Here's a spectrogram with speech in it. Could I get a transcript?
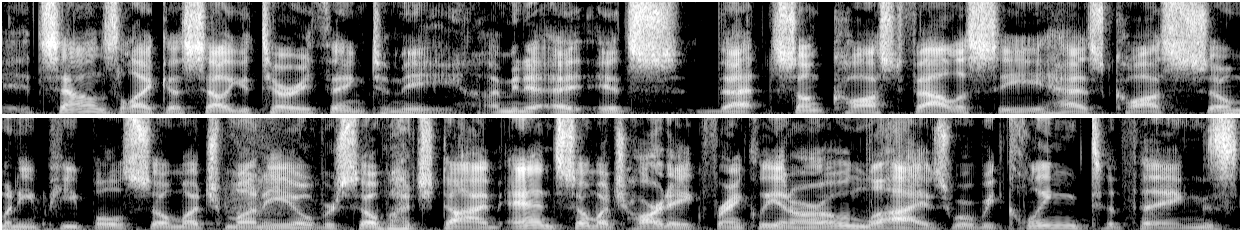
it sounds like a salutary thing to me. I mean, it's that sunk cost fallacy has cost so many people so much money over so much time and so much heartache, frankly, in our own lives where we cling to things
